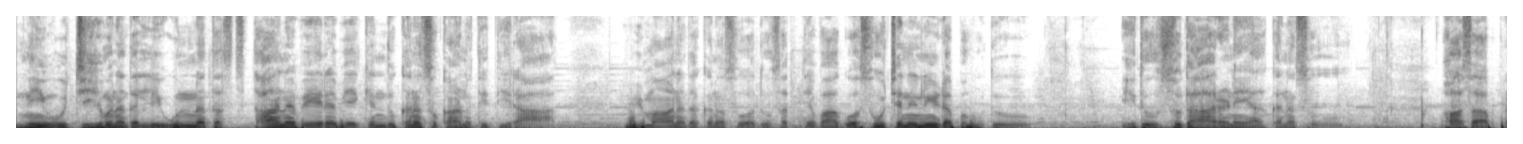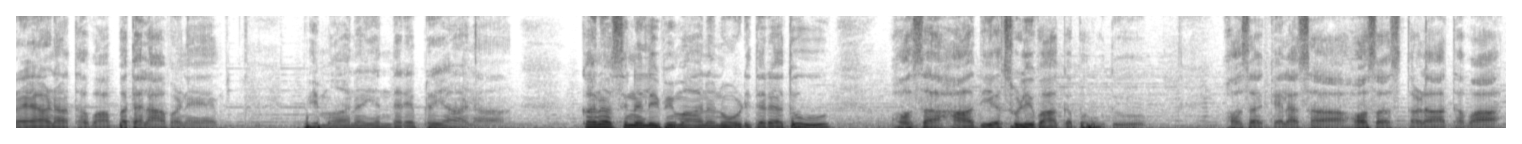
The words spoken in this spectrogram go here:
ನೀವು ಜೀವನದಲ್ಲಿ ಉನ್ನತ ಸ್ಥಾನವೇರಬೇಕೆಂದು ಕನಸು ಕಾಣುತ್ತಿದ್ದೀರಾ? ವಿಮಾನದ ಕನಸು ಅದು ಸತ್ಯವಾಗುವ ಸೂಚನೆ ನೀಡಬಹುದು. ಇದು ಸುಧಾರಣೆಯ ಕನಸು. ಹೊಸ ಪ್ರಯಾಣ ಅಥವಾ ಬದಲಾವಣೆ. ವಿಮಾನ ಎಂದರೆ ಪ್ರಯಾಣ. ಕನಸಿನಲ್ಲಿ ವಿಮಾನ ನೋಡಿದರೆ ಅದು ಹೊಸ ಹಾದಿಯ ಸುಳಿವಾಗಬಹುದು. ಹೊಸ ಕೆಲಸ, ಹೊಸ ಸ್ಥಳ ಅಥವಾ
